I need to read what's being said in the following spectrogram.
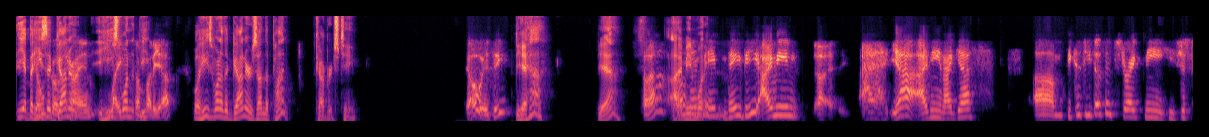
yeah, but don't he's a gunner. he's one somebody he, up. Well, he's one of the gunners on the punt coverage team. Oh, is he? Yeah, yeah. well, I mean, what, maybe, maybe, I mean, uh, uh, yeah. I mean, I guess um, because he doesn't strike me. He's just,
